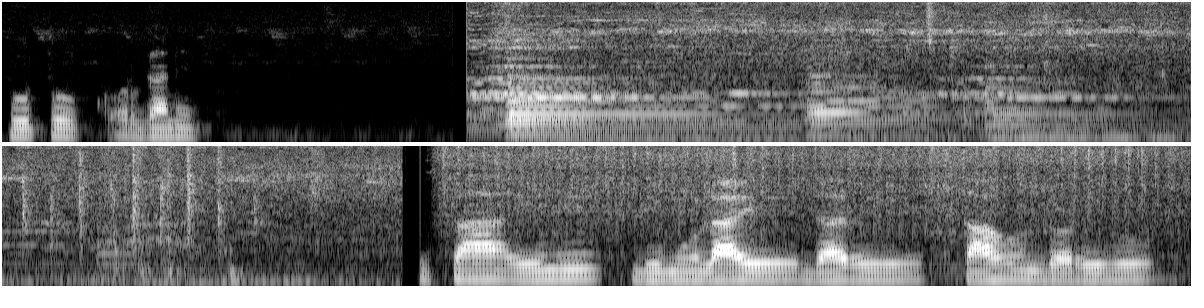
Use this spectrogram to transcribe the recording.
pupuk organik. Usaha ini dimulai dari tahun 2005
